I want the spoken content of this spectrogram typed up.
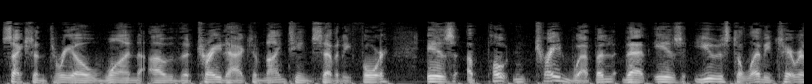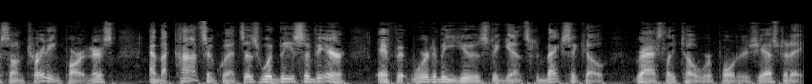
Section 301 of the Trade Act of 1974 is a potent trade weapon that is used to levy tariffs on trading partners, and the consequences would be severe if it were to be used against Mexico, Grassley told reporters yesterday.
